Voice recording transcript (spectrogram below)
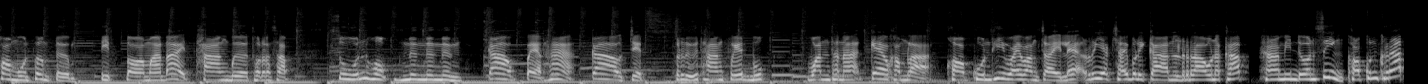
ข้อมูลเพิ่มเติม ติดต่อมาได้ทางเบอร์โทรศัพท์ 0611198597 หรือทาง Facebook วันธนะแก้วคำลาขอบคุณที่ไว้วางใจและเรียกใช้บริการเรานะครับ ฮามินโดนซิ่ง ขอบคุณครับ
